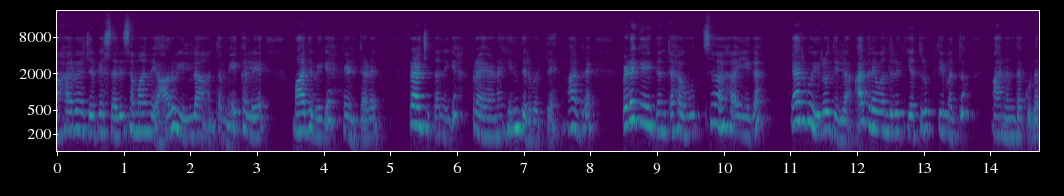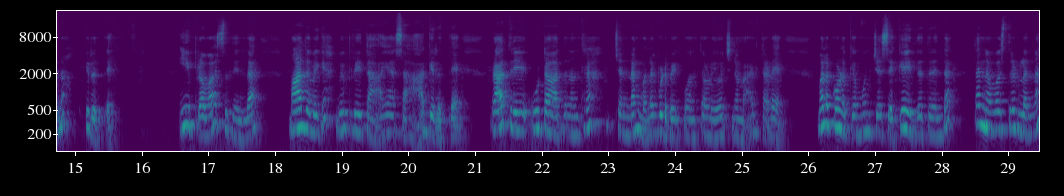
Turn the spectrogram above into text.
ಮಹಾರಾಜರಿಗೆ ಸರಿಸಮಾನ ಯಾರೂ ಇಲ್ಲ ಅಂತ ಮೇಕಲೆ ಮಾಧವಿಗೆ ಹೇಳ್ತಾಳೆ. ರಾಜಧಾನಿಗೆ ಪ್ರಯಾಣ ಹಿಂದಿರುಗುತ್ತೆ. ಆದರೆ ಬೆಳಗ್ಗೆ ಇದ್ದಂತಹ ಉತ್ಸಾಹ ಈಗ ಯಾರಿಗೂ ಇರೋದಿಲ್ಲ. ಆದರೆ ಒಂದು ರೀತಿಯ ತೃಪ್ತಿ ಮತ್ತು ಆನಂದ ಕೂಡ ಇರುತ್ತೆ. ಈ ಪ್ರವಾಸದಿಂದ ಮಾಧವಿಗೆ ವಿಪರೀತ ಆಯಾಸ ಆಗಿರುತ್ತೆ. ರಾತ್ರಿ ಊಟ ಆದ ನಂತರ ಚೆನ್ನಾಗಿ ಮಲಗಿಬಿಡಬೇಕು ಅಂತ ಅವಳು ಯೋಚನೆ ಮಾಡ್ತಾಳೆ. ಮಲ್ಕೊಳ್ಳೋಕ್ಕೆ ಮುಂಚೆ ಸೆಕೆ ಇದ್ದದ್ರಿಂದ ತನ್ನ ವಸ್ತ್ರಗಳನ್ನು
